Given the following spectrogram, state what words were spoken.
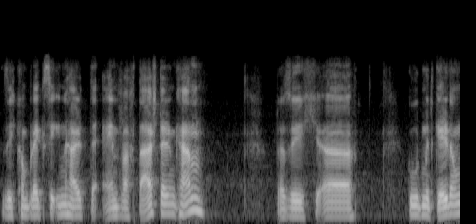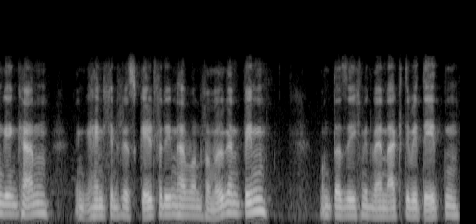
dass ich komplexe Inhalte einfach darstellen kann, dass ich äh, gut mit Geld umgehen kann, ein Händchen fürs Geld verdienen habe und vermögend bin und dass ich mit meinen Aktivitäten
